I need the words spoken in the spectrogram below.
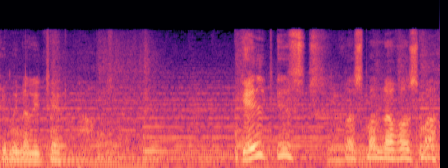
Kriminalität paart. Geld ist, was man daraus macht,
